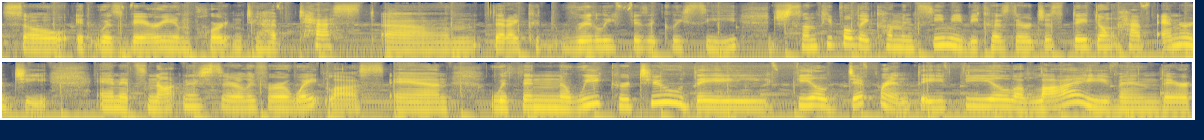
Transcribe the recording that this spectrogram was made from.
So it was very important to have tests um, that I could really physically see. Some people they come and see me because they're just they don't have energy and it's not necessarily for a weight loss and within a week or two they feel different. They feel alive and they're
